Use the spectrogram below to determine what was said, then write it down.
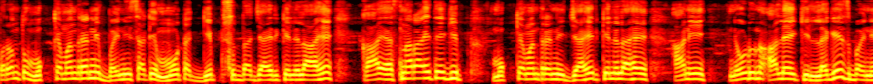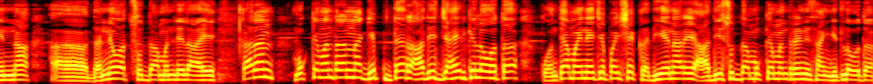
परंतु मुख्यमंत्र्यांनी बहिणीसाठी मोठं गिफ्टसुद्धा जाहीर केलेलं आहे. काय असणार आहे ते गिफ्ट? मुख्यमंत्र्यांनी जाहीर केलेलं आहे आणि निवडून आले की लगेच बहिणींना धन्यवादसुद्धा म्हणलेलं आहे. कारण मुख्यमंत्र्यांना गिफ्ट तर आधीच जाहीर केलं होतं. कोणत्या महिन्याचे पैसे कधी येणार आहे आधीसुद्धा मुख्यमंत्र्यांनी सांगितलं होतं.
